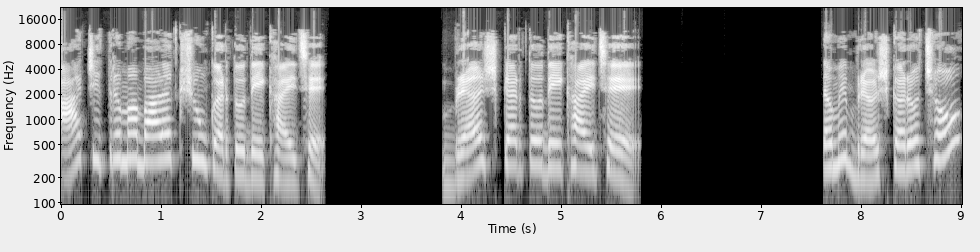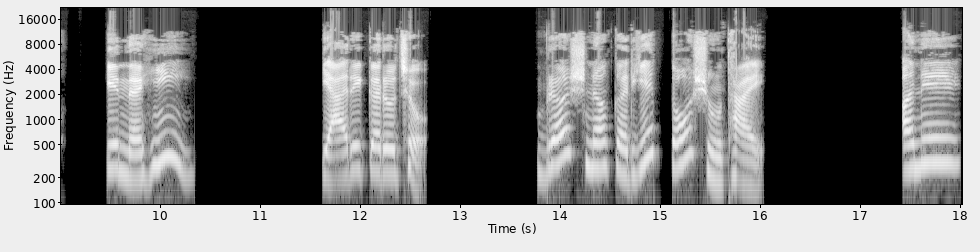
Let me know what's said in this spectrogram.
આ ચિત્રમાં બાળક શું કરતો દેખાય છે? બ્રશ કરતો દેખાય છે. તમે બ્રશ કરો છો કે નહીં? ક્યારે કરો છો? બ્રશ ન કરીએ તો શું થાય? અને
